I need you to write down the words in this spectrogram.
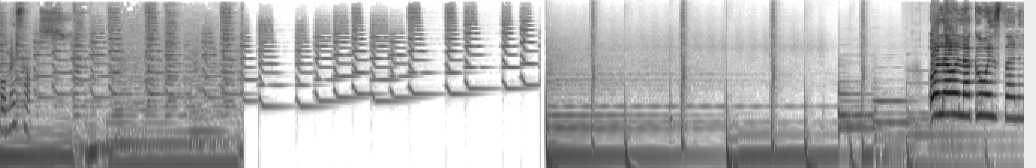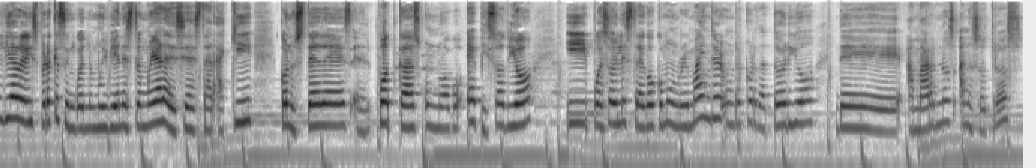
comenzamos. Hola, hola, ¿cómo están el día de hoy? Espero que se encuentren muy bien. Estoy muy agradecida de estar aquí con ustedes en el podcast, un nuevo episodio. Y pues hoy les traigo como un reminder, un recordatorio de amarnos a nosotros.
